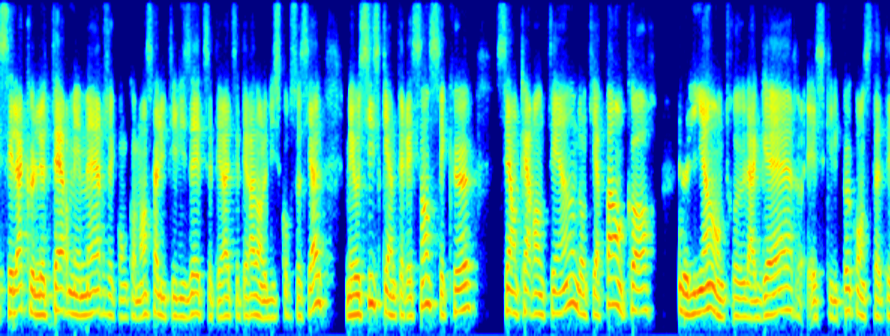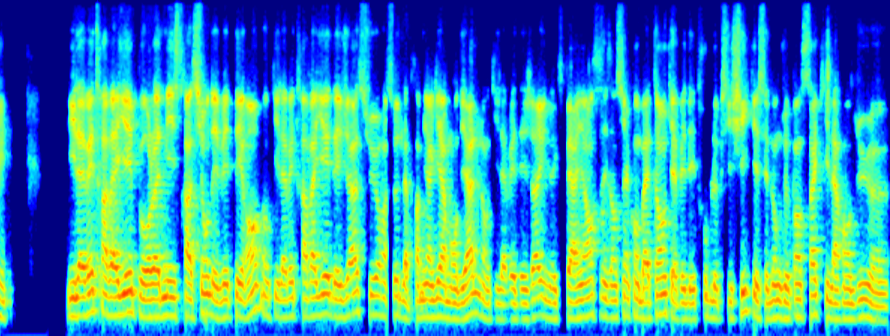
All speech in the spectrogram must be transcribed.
C'est là que le terme émerge et qu'on commence à l'utiliser, etc., etc., dans le discours social. Mais aussi, ce qui est intéressant, c'est que c'est en 41, donc il n'y a pas encore le lien entre la guerre et ce qu'il peut constater. Il avait travaillé pour l'administration des vétérans, donc il avait travaillé déjà sur ceux de la Première Guerre mondiale, donc il avait déjà une expérience des anciens combattants qui avaient des troubles psychiques, et c'est donc, je pense, ça qui l'a rendu euh,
